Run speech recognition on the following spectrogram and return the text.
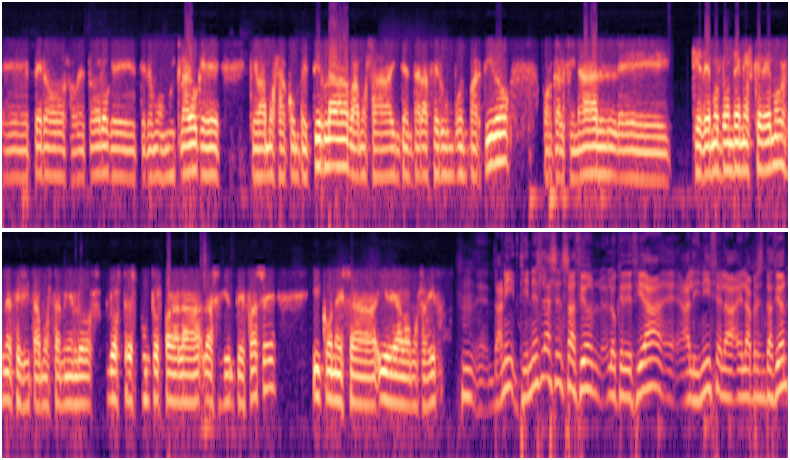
eh, pero sobre todo lo que tenemos muy claro que, que vamos a competirla, vamos a intentar hacer un buen partido, porque al final quedemos donde nos quedemos, necesitamos también los, los tres puntos para la, la siguiente fase y con esa idea vamos a ir. Hmm, eh, Dani, ¿tienes la sensación, lo que decía eh, al inicio en la, presentación,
